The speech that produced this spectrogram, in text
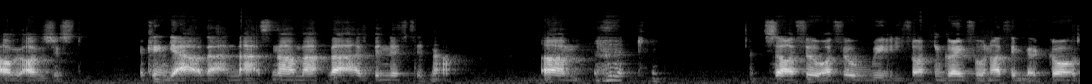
I, I, was just I couldn't get out of that, and that's now that that has been lifted now. Um, so I feel I feel really fucking grateful, and I think that God,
